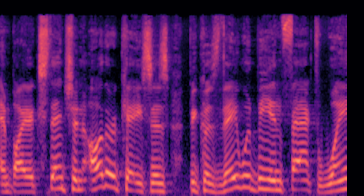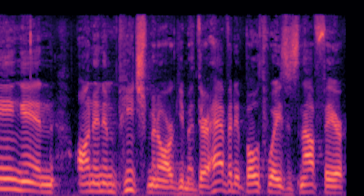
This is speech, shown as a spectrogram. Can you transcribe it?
and by extension other cases because they would be in fact weighing in on an impeachment argument. They're having it both ways. It's not fair.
